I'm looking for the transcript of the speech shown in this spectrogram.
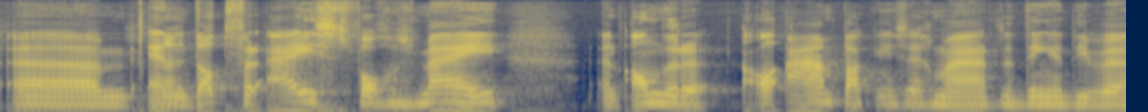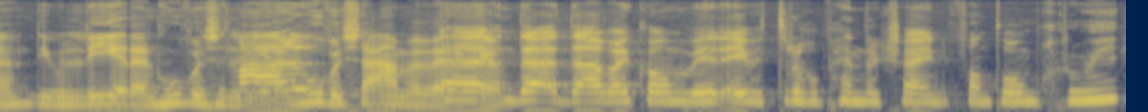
Ehm, en dat vereist volgens mij een andere aanpak in zeg maar de dingen die we, die we leren en hoe we ze Maar, leren en hoe we samenwerken. Eh, da- daarbij komen we weer even terug op Hendrik zijn fantoomgroei.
